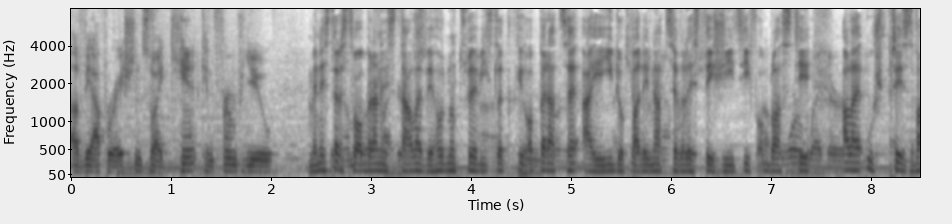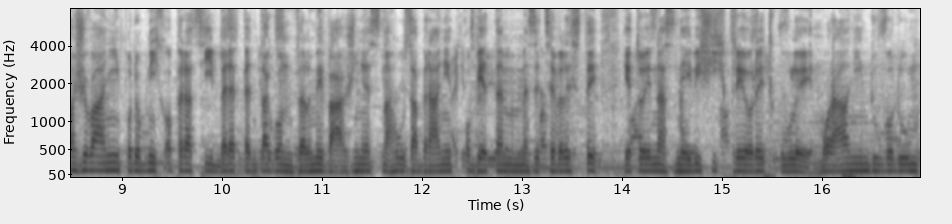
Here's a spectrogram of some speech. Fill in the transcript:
of the operation, so I can't confirm for you Ministerstvo obrany stále vyhodnocuje výsledky operace a její dopady na civilisty žijící v oblasti, ale už při zvažování podobných operací bere Pentagon velmi vážně snahu zabránit obětem mezi civilisty. Je to jedna z nejvyšších priorit kvůli morálním důvodům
